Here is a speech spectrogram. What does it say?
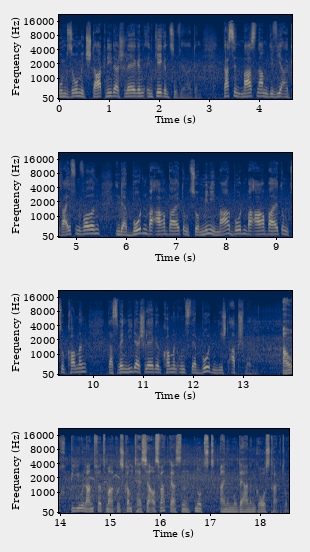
um so mit Starkniederschlägen entgegenzuwirken. Das sind Maßnahmen, die wir ergreifen wollen, in der Bodenbearbeitung zur Minimalbodenbearbeitung zu kommen, dass wenn Niederschläge kommen, uns der Boden nicht abschwemmt. Auch Biolandwirt Markus Comtesse aus Wattgassen nutzt einen modernen Großtraktor.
